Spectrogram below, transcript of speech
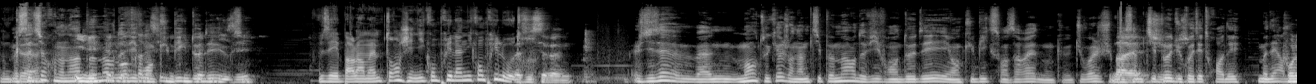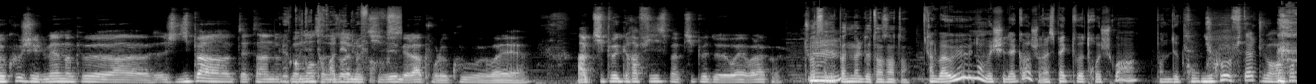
Donc, Mais euh, c'est-à-dire qu'on en a un peu marre de vivre en cubique 2D culpabiliser. aussi. vous avez parlé en même temps, j'ai ni compris l'un ni compris l'autre. Vas-y, Seven. Je disais, bah, moi en tout cas, j'en ai un petit peu marre de vivre en 2D et en cubique sans arrêt, donc euh, tu vois, je suis passé un petit peu du côté 3D moderne. Pour le coup, j'ai eu le même un peu. euh, je dis pas, hein, peut-être à un autre Le moment ça nous 3D aurait motivé, force. mais là pour le coup, euh, ouais. Euh, Un petit peu de graphisme, un petit peu de. Ouais, voilà quoi. Tu vois, ça Mhm. fait pas de mal de temps en temps. Ah bah oui, non mais je suis d'accord, je respecte votre choix, hein, bande de cons. Du coup, au final, je me rends compte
